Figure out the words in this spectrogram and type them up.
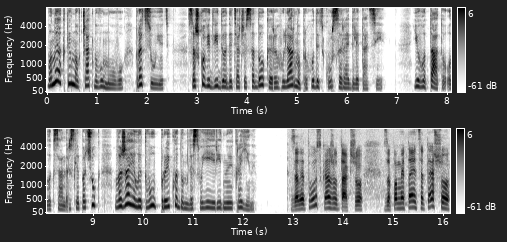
Вони активно вчать нову мову, працюють. Сашко відвідує дитячий садок і регулярно проходить курси реабілітації. Його тато Олександр Сліпачук вважає Литву прикладом для своєї рідної країни. За Литву скажу так, що запам'ятається те, що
